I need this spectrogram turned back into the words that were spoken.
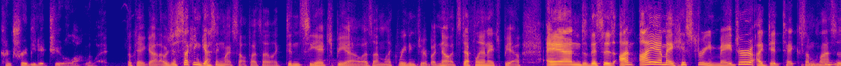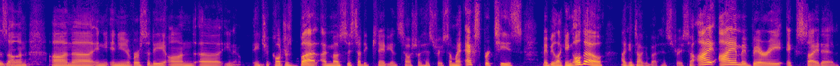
contributed to along the way. Okay, God. I was just second guessing myself as I like didn't see HBO as I'm like reading through, but no, it's definitely on HBO. And this is I'm I am a history major. I did take some classes on on uh in, in university on uh you know ancient cultures, but I mostly studied Canadian social history. So my expertise may be lacking, although I can talk about history. So I I am a very excited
